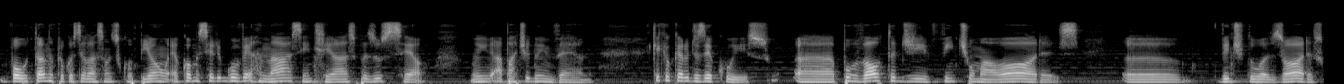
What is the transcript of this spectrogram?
voltando para a constelação de Escorpião, é como se ele governasse, entre aspas, o céu no, a partir do inverno. O que, que eu quero dizer com isso? Uh, por volta de 21 horas, uh, 22 horas,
